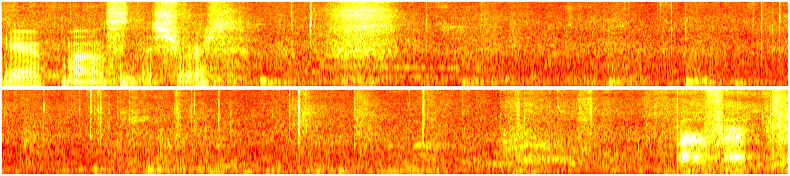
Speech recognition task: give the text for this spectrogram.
Here, Miles, that's yours. Perfect.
